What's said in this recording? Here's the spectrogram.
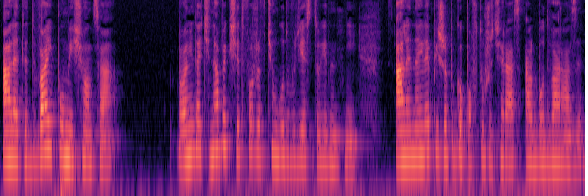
Ale te 2,5 miesiąca, pamiętajcie, nawyk się tworzy w ciągu 21 dni, ale najlepiej, żeby go powtórzyć raz albo dwa razy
